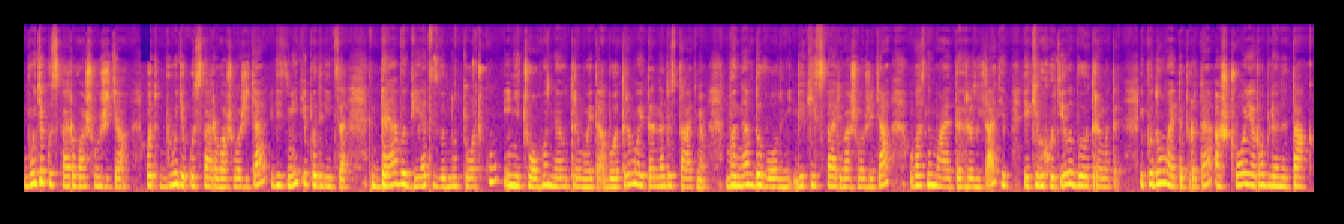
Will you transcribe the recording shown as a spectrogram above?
будь-яку сферу вашого життя. От будь-яку сферу вашого життя візьміть і подивіться, де ви б'єтесь в одну точку і нічого не отримуєте, або отримуєте недостатньо. Ви не вдоволені, в якій сфері вашого життя у вас немає тих результатів, які ви хотіли би отримати. І подумайте про те, а що я роблю не так.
